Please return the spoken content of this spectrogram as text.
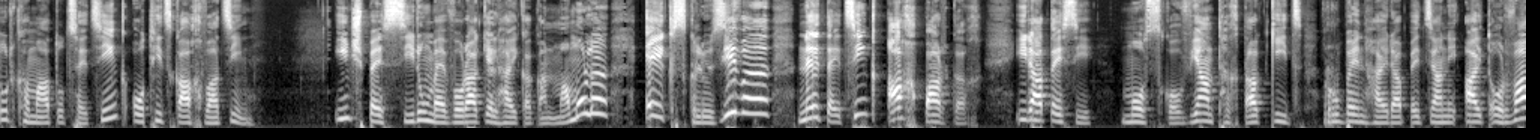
տուրքը մատուցեցինք օթից կախվածին ինչպես սիրում է որակել հայկական մամուլը, էքսկլյուզիվը նետեցինք աղպարկը։ Իրատեսի մոսկովյան թղթակից Ռուբեն Հայրապետյանի այդ օրվա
